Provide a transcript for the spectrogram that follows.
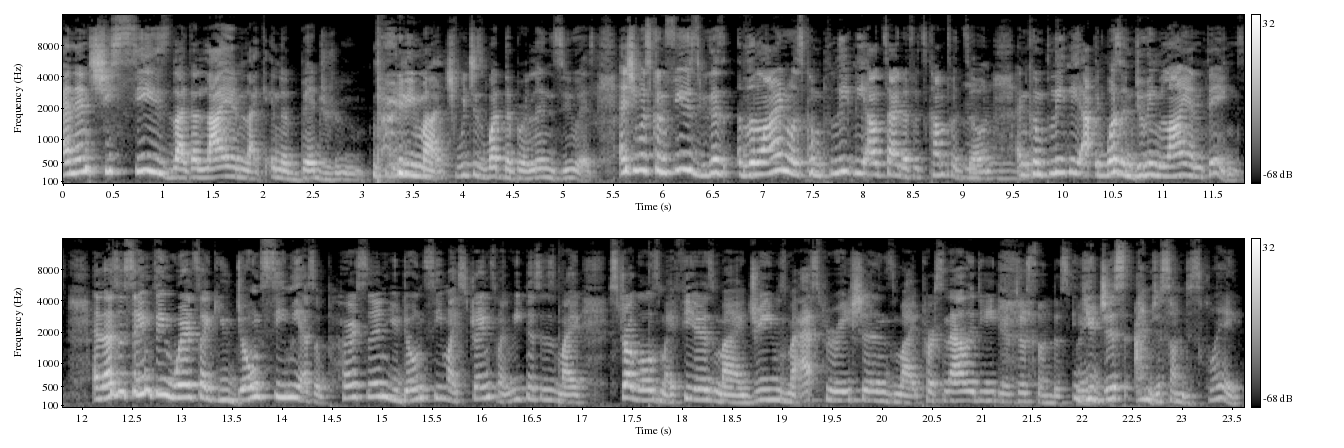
And then she sees like a lion like in a bedroom, pretty much, which is what the Berlin Zoo is. And she was confused because the lion was completely outside of its comfort zone and completely it wasn't doing lion things. And that's the same thing where it's like you don't see me as a person, you don't see my strengths, my weaknesses, my struggles, my fears, my dreams, my aspirations, my personality. You're just on display. you just i'm just on display.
